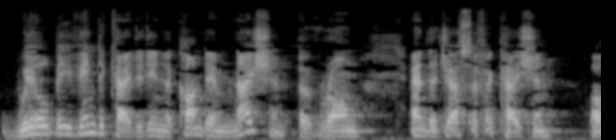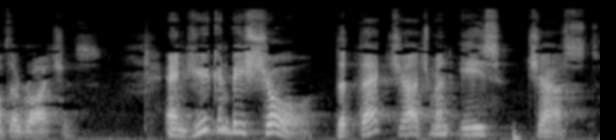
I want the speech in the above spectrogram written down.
will be vindicated in the condemnation of wrong and the justification of the righteous. And you can be sure that that judgment is just.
